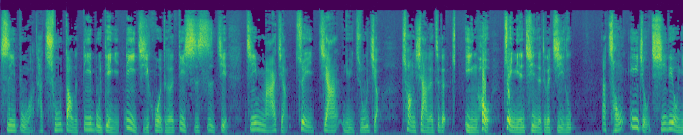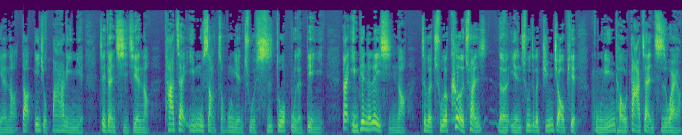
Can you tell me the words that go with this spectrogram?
是一部啊，她出道的第一部电影，立即获得第十四届金马奖最佳女主角，创下了这个影后最年轻的这个记录。那从一九七六年呢到一九八零年这段期间呢，她在荧幕上总共演出了十多部的电影。那影片的类型呢，这个除了客串的演出这个军教片《古宁头大战》之外啊，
